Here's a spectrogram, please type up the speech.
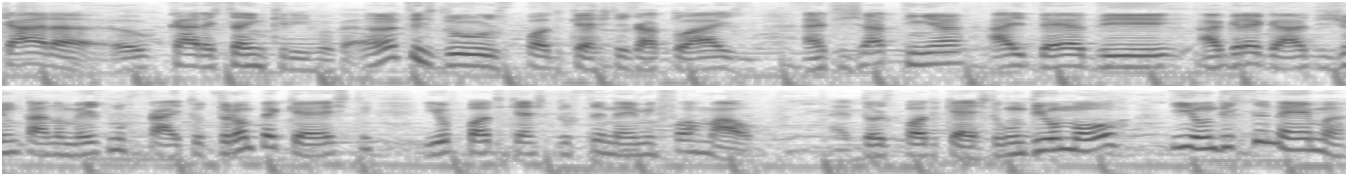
Cara, eu- cara, isso é incrível, cara. Antes dos podcasts atuais, a gente já tinha a ideia de agregar, de juntar no mesmo site o Trompecast e o podcast do Cinema Informal. É, dois podcasts, um de humor e um de cinema,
